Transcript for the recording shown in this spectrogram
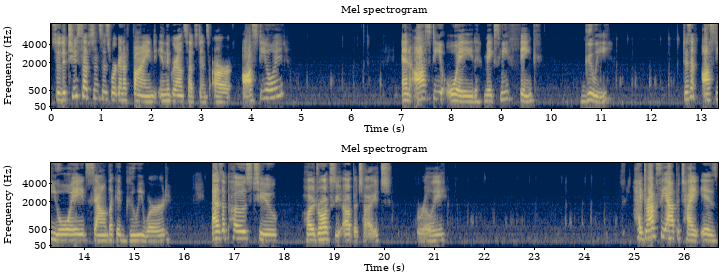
So the two substances we're going to find in the ground substance are osteoid and osteoid makes me think gooey. Doesn't osteoid sound like a gooey word? As opposed to hydroxyapatite. Really? Hydroxyapatite is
